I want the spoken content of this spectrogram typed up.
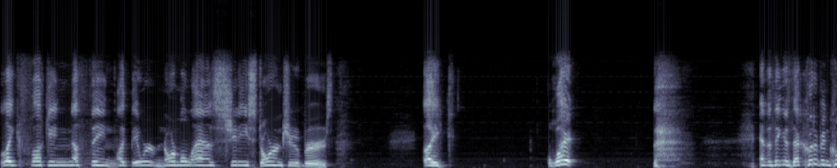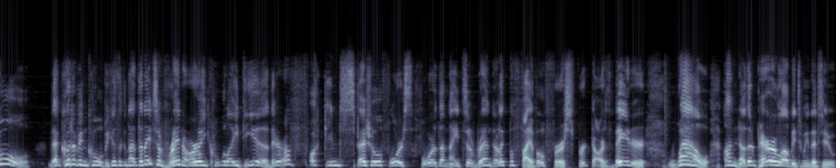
like fucking nothing. Like they were normal ass shitty stormtroopers. Like what? And the thing is, that could have been cool. That could have been cool because the, Knights of Ren are a cool idea. They're a fucking special force for the Knights of Ren. They're like the 501st for Darth Vader. Wow, another parallel between the two.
